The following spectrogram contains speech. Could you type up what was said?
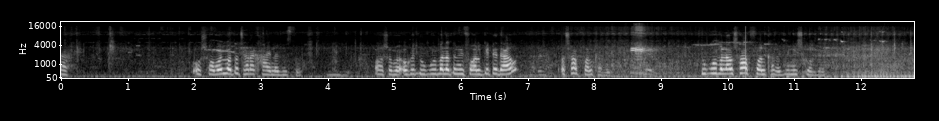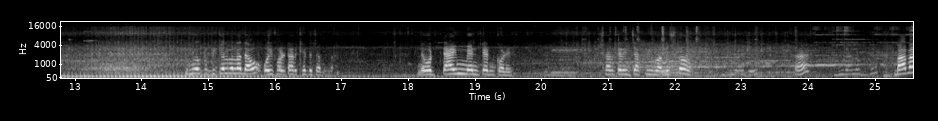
না ও সময় মতো ছাড়া খায় না কিছু অসময় ওকে দুপুরবেলা তুমি ফল কেটে দাও ও সব ফল খাবে। দুপুরবেলা ও সব ফল খাবে ফিনিশ করবে। তুমি ওকে বিকেলবেলা দাও ওই ফলটা আর খেতে চাবে না। মানে ও টাইম মেনটেন করে। সরকারি চাকরির মানুষ তো। হ্যাঁ? বাবা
